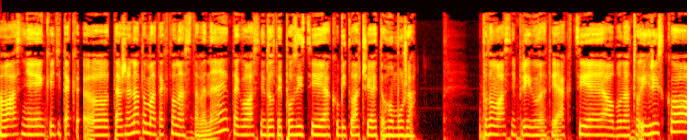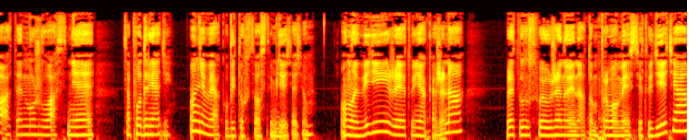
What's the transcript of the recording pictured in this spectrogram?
A vlastne, keď tak, e, tá žena to má takto nastavené, tak vlastne do tej pozície akoby tlačí aj toho muža. Potom vlastne prídu na tie akcie alebo na to ihrisko a ten muž vlastne sa podriadi. On nevie, ako by to chcel s tým dieťaťom. On len vidí, že je tu nejaká žena, pre tú svoju ženu je na tom prvom mieste to dieťa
